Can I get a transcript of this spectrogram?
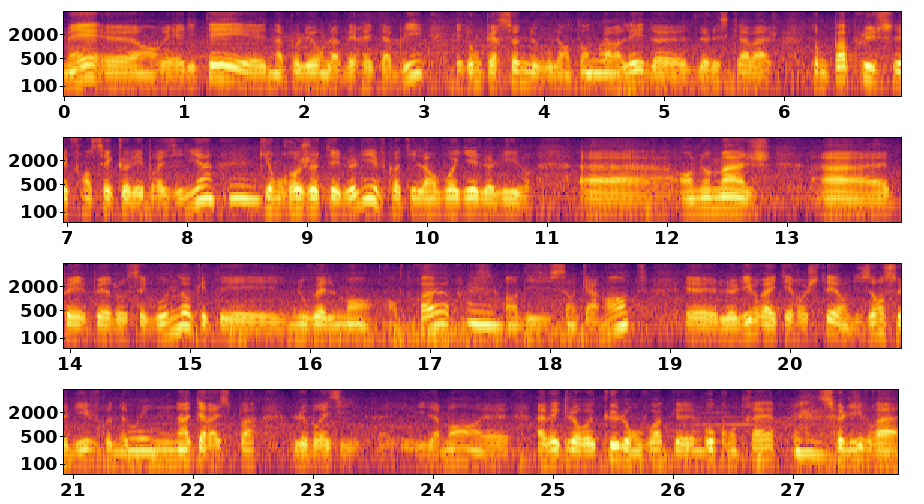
mais euh, en réalité, Napoléon l'avait rétabli et donc personne ne voulait entendre parler de, l'esclavage. Donc pas plus les Français que les Brésiliens mm. qui ont rejeté le livre. Quand il a envoyé le livre euh, en hommage à Pedro II, qui était nouvellement empereur mm. en 1840. le livre a été rejeté en disant ce livre n'intéresse pas le Brésil. Évidemment, euh, avec le recul, on voit qu'au mm. contraire, ce livre a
